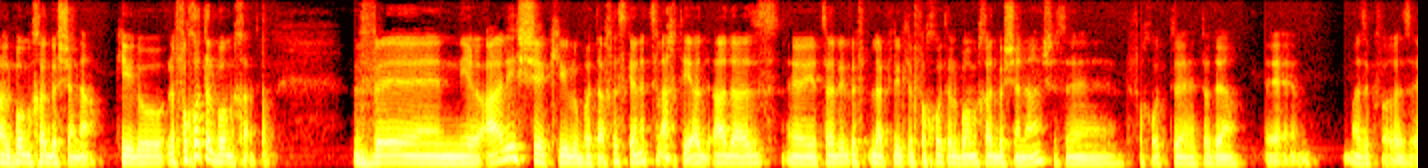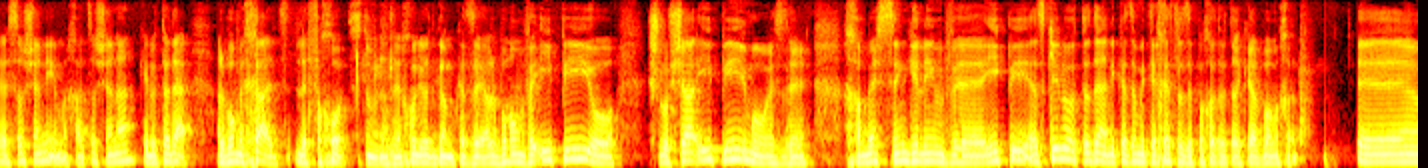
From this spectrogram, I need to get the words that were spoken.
אלבום אחד בשנה, כאילו, לפחות אלבום אחד. ונראה לי שכאילו בתכלס כן הצלחתי, עד, עד אז אה, יצא לי להקליט לפחות אלבום אחד בשנה, שזה לפחות, אה, אתה יודע, מה זה כבר, איזה עשר שנים, 11 שנה, כאילו, אתה יודע, אלבום אחד לפחות, זאת אומרת, זה יכול להיות גם כזה אלבום ו-EP, או שלושה EPים, או איזה חמש סינגלים ו-EP, אז כאילו, אתה יודע, אני כזה מתייחס לזה פחות או יותר כאלבום אחד. אה,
